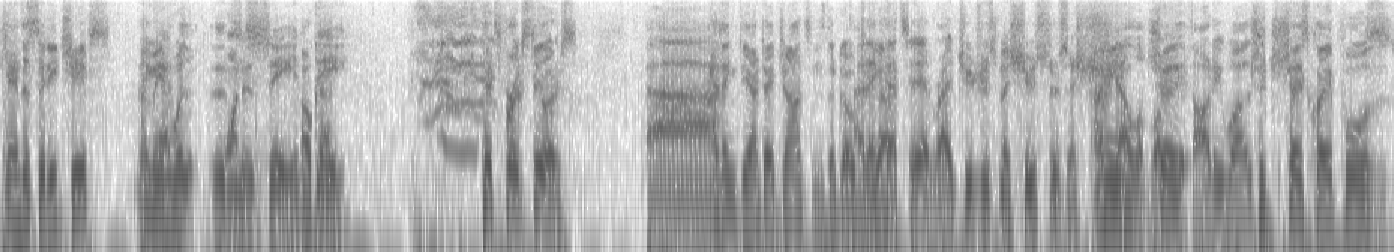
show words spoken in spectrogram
Kansas City Chiefs. They I mean, with one C and okay. D. Pittsburgh Steelers. I think Diontae Johnson's the go-to I think guy. that's it, right? Juju Smith-Schuster's a I mean, shell of what we Ch- thought he was. Ch- Chase Claypool's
